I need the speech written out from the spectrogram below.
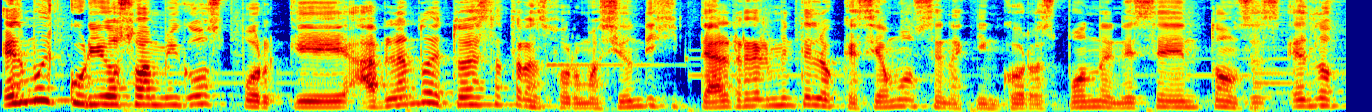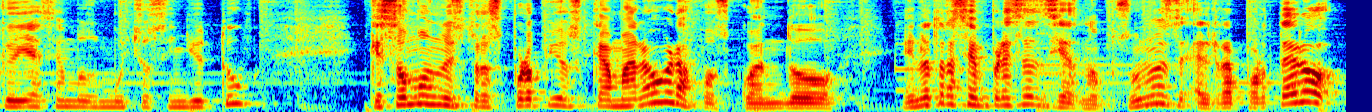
es muy curioso amigos porque hablando de toda esta transformación digital, realmente lo que hacíamos en a quien corresponde en ese entonces es lo que hoy hacemos muchos en YouTube que somos nuestros propios camarógrafos. Cuando en otras empresas decías, no, pues uno es el reportero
